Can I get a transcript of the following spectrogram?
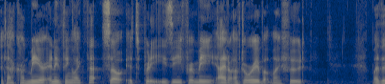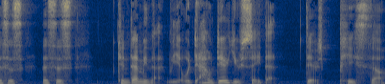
attack on me or anything like that. So it's pretty easy for me. I don't have to worry about my food. But this is this is condemning that. How dare you say that? There's peace, though.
